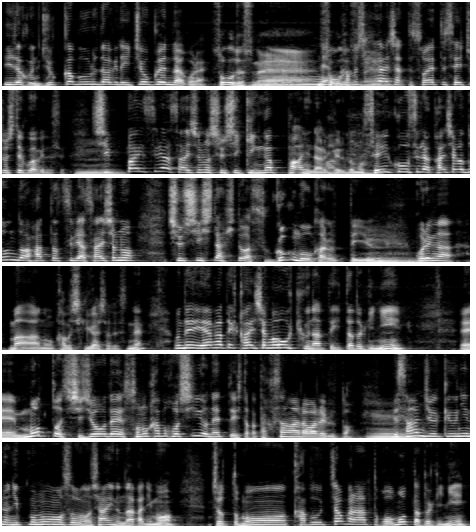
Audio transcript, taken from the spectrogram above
飯田君10株売るだけで1億円だよこれ。そうですね。ねそうですね。株式会社ってそうやって成長していくわけですよ。失敗すりゃ最初の出資金がパーになるけれども、成功すりゃ会社がどんどん発達すりゃ最初の出資した人はすごく儲かるっていう、これが、まあ、あの株式会社ですね。で、やがて会社が大きくなっていったときに、えーもっと市場でその株欲しいよねっていう人がたくさん現れると、で39人の日本放送の社員の中にも、ちょっともう株売っちゃおうかなとか思ったときに、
